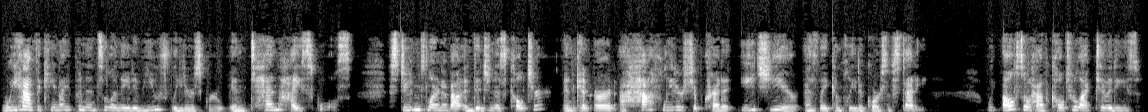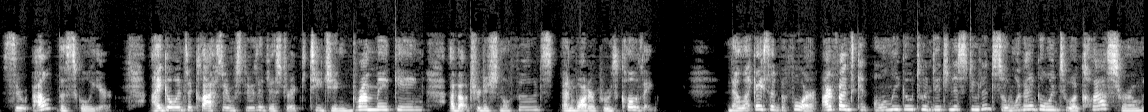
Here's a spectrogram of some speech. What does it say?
We have the Kenai Peninsula Native Youth Leaders Group in 10 high schools. Students learn about Indigenous culture and can earn a half leadership credit each year as they complete a course of study. We also have cultural activities throughout the school year. I go into classrooms through the district teaching drum making, about traditional foods, and waterproof clothing. Now, like I said before, our funds can only go to Indigenous students, so when I go into a classroom,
